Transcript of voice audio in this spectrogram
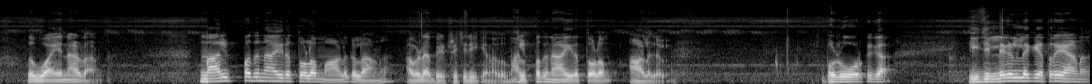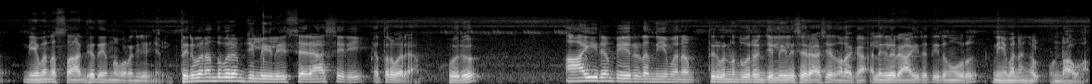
അത് വയനാടാണ്. നാൽപ്പതിനായിരത്തോളം ആളുകളാണ് അവിടെ അപേക്ഷിച്ചിരിക്കുന്നത്. നാൽപ്പതിനായിരത്തോളം ആളുകൾ. അപ്പോഴും ഓർക്കുക ഈ ജില്ലകളിലേക്ക് എത്രയാണ് നിയമന സാധ്യത എന്ന് പറഞ്ഞു കഴിഞ്ഞാൽ തിരുവനന്തപുരം ജില്ലയിൽ ശരാശരി എത്ര വരാം? ഒരു ആയിരം പേരുടെ നിയമനം തിരുവനന്തപുരം ജില്ലയിൽ ശരാശരി നടക്കാം. അല്ലെങ്കിൽ ഒരു ആയിരത്തി ഇരുന്നൂറ് നിയമനങ്ങൾ ഉണ്ടാവാം.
